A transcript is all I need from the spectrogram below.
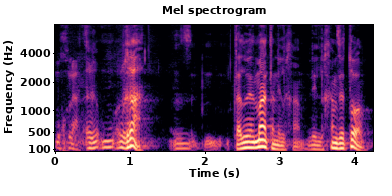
מוחלט. רע. תלוי על מה אתה נלחם, להילחם זה טוב.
